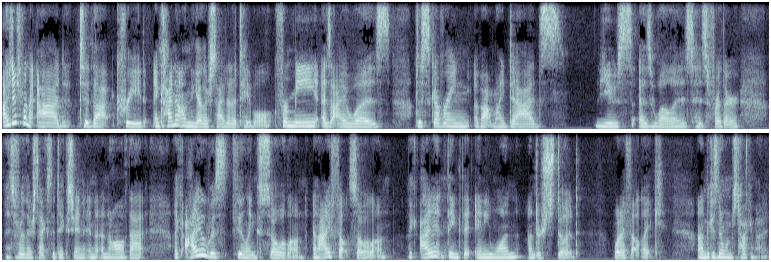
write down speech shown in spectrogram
I just want to add to that creed and kind of on the other side of the table. For me, as I was discovering about my dad's use as well as his further his further sex addiction and, and all of that, like I was feeling so alone and I felt so alone. Like I didn't think that anyone understood what I felt like um, because no one was talking about it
